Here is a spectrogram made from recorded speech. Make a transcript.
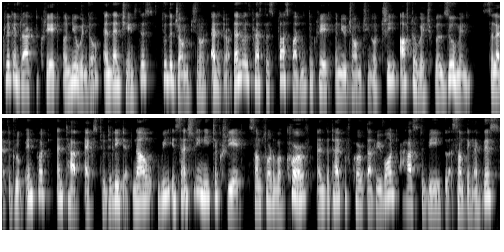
click and drag to create a new window, and then change this to the geometry node editor. Then we'll press this plus button to create a new geometry node tree, after which we'll zoom in, select the group input and tap X to delete it. Now we essentially need to create some sort of a curve and the type of curve that we want has to be something like this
